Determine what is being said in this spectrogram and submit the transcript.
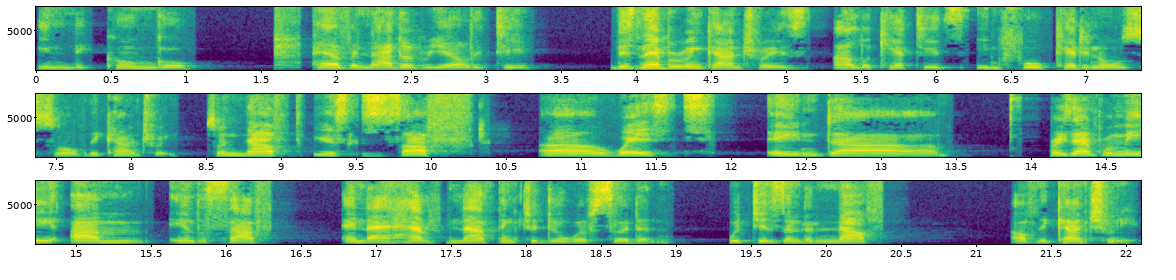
in the Congo have another reality. These neighboring countries are located in four cardinals of the country. So north, east, south, uh, west, and uh, for example, me, I'm in the south, and I have nothing to do with Sudan, which is in the north of the country.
